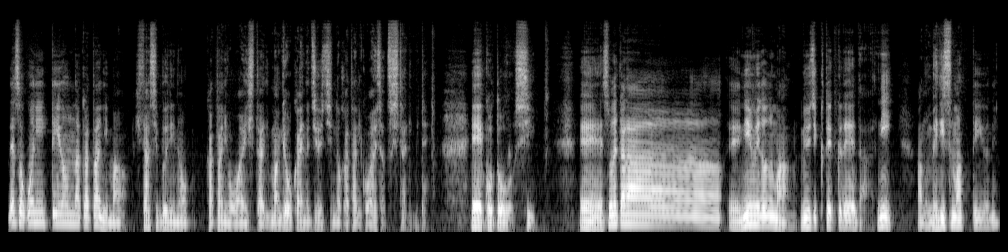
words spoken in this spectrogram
で、そこに行っていろんな方に、まあ、久しぶりの方にお会いしたり、まあ、業界の重鎮の方にご挨拶したりみたいな、えー、ことをし、えー、それから、えー、ニューミドルマン、ミュージックテックレーダーに、あの、メディスマっていうね、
